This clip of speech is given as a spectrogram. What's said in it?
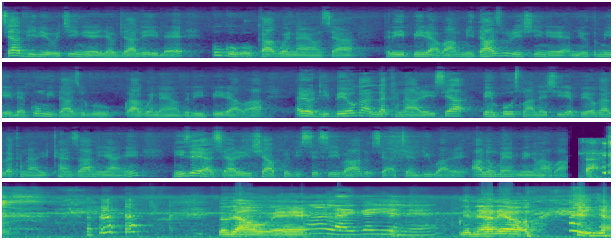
ဆရာဗီဒီယိုကြည့်နေတဲ့ယောက်ျားလေးတွေလည်းကိုယ့်ကိုယ်ကိုကာကွယ်နိုင်အောင်ဆရာသတိပေးတာပါမိသားစုတွေရှိနေတဲ့အမျိုးသမီးတွေလည်းကိုယ့်မိသားစုကိုကာကွယ်နိုင်အောင်သတိပေးတာပါအဲ့တော့ဒီပယောဂလက္ခဏာတွေဆရာပင် post မှာလည်းရှိတဲ့ပယောဂလက္ခဏာတွေခံစားနေရရင်နီးစက်ရဆရာတွေရှာဖွေပြီးစစ်ဆေးပါလို့ဆရာအကြံပြုပါတယ်အားလုံးပဲမင်္ဂလာပါစ ပြောပြအောင်ပဲဟာလိုက်ကြရင်လေလင်မယားနဲ့ရောညာ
